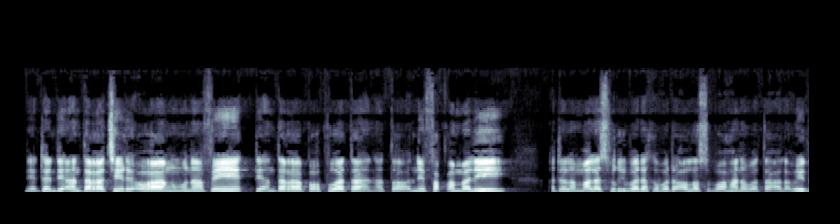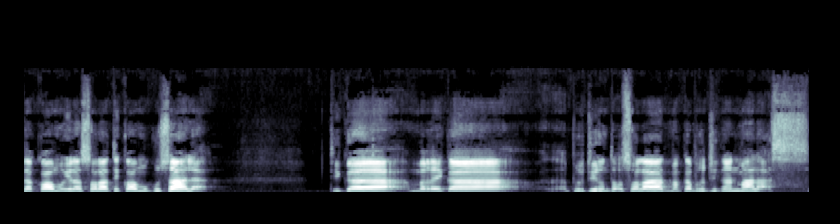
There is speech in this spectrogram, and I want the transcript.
Ya, dan di antara ciri orang munafik, di antara perbuatan atau nifak amali adalah malas beribadah kepada Allah Subhanahu wa taala. Wa idza qamu ila salati qamu kusala. Jika mereka berdiri untuk sholat maka berdiri dengan malas.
